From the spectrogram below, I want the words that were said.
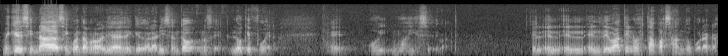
me quede sin nada, 50 probabilidades de que dolaricen todo, no sé, lo que fuera. Eh, hoy no hay ese debate. El, debate no está pasando por acá.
